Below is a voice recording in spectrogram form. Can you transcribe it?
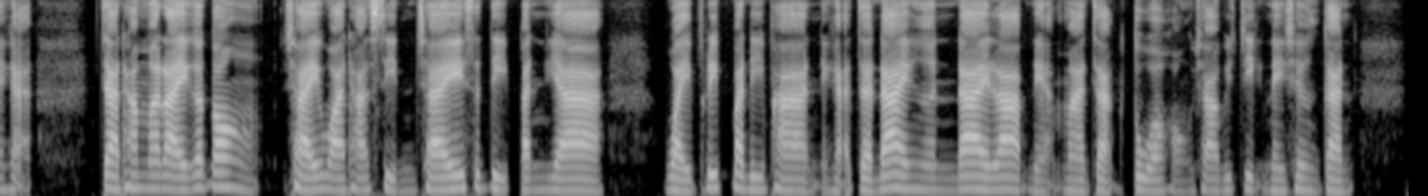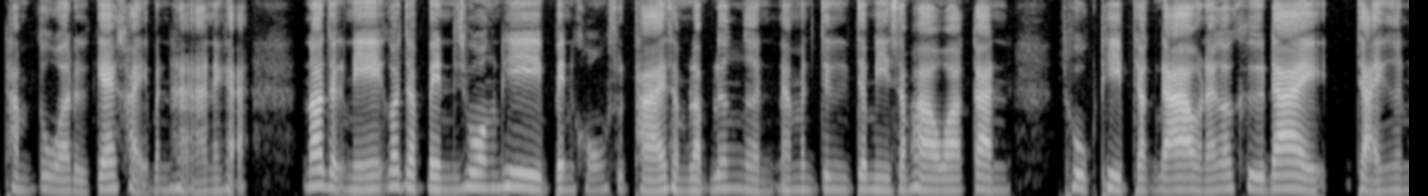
นะคะ จะทำอะไรก็ต้องใช้วาทศิลป์ใช้สติปัญญา ไหวพริบปฏิพานนะคะจะได้เงินได้ลาบเนี่ยมาจากตัวของชาวพิจิกในเชิงการทำตัวหรือแก้ไขปัญหานะคะนอกจากนี้ก็จะเป็นช่วงที่เป็นโค้งสุดท้ายสำหรับเรื่องเงินนะมันจึงจะมีสภาวะการถูกถีบจากดาวนะก็คือได้จ่ายเงิน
